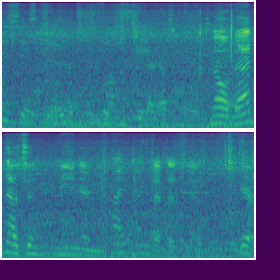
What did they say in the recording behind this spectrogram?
This is the. No, that doesn't mean anything. I, I, That does, yeah. Here,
